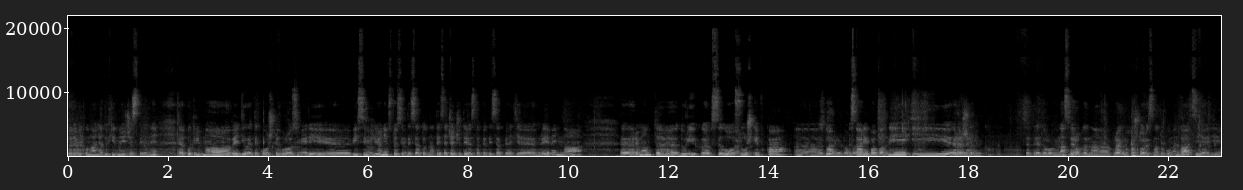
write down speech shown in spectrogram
перевиконання дохідної частини е, потрібно виділити кошти в розмірі е, 8 мільйонів 171 тисяча 455 гривень на е, ремонт е, доріг в село Сушківка, е, до Старі Бабани. Старі Бабани і Гереженівка. Це три дороги. У нас вироблена проєктно-кошторисна документація, і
